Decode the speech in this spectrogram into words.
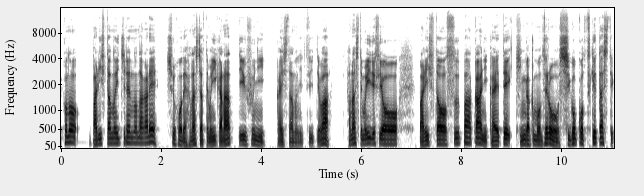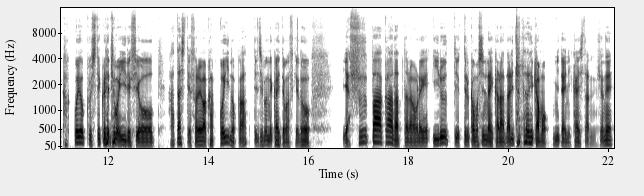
このバリスタの一連の流れ、手法で話しちゃってもいいかなっていう風に返したのについては、話してもいいですよ。バリスタをスーパーカーに変えて、金額もゼロを4、5個付け足してかっこよくしてくれてもいいですよ。果たしてそれはかっこいいのかって自分で書いてますけど、いや、スーパーカーだったら俺いるって言ってるかもしんないから成り立たないかも、みたいに返したんですよね。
